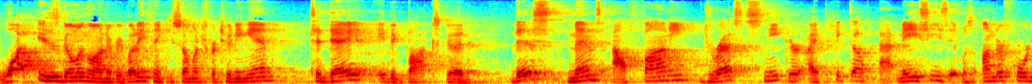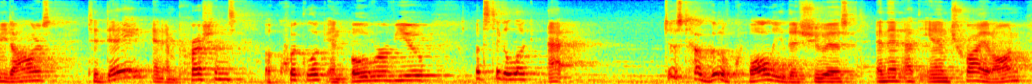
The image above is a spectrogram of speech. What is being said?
What is going on, everybody? Thank you so much for tuning in. Today, a big box good. This men's Alfani dress sneaker I picked up at Macy's. It was under $40. Today, an impressions, a quick look and overview. Let's take a look at just how good of quality this shoe is, and then at the end, try it on.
